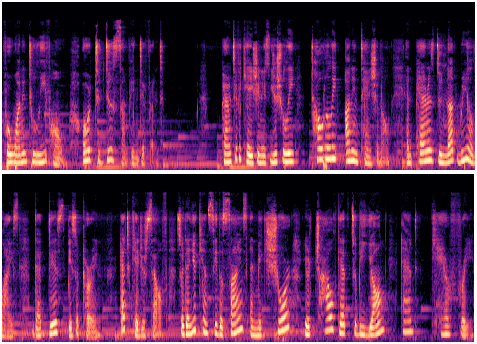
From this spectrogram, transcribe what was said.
for wanting to leave home or to do something different. Parentification is usually totally unintentional, and parents do not realize that this is occurring. Educate yourself so that you can see the signs and make sure your child gets to be young and carefree.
